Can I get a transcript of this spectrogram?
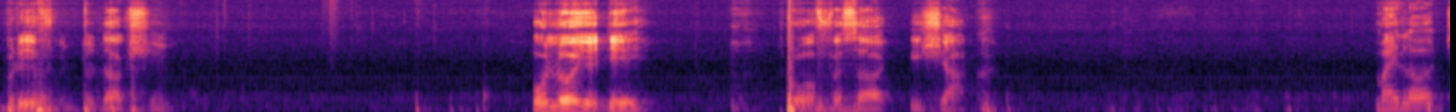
brief introduction. Oloyede, Professor Is-haq. My Lord,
